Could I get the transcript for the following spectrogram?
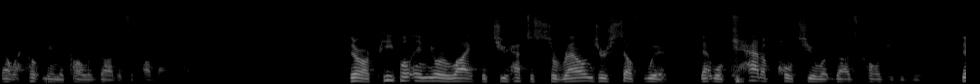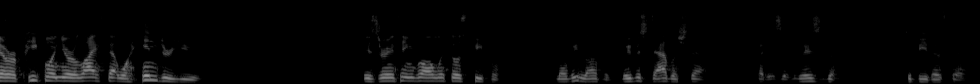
that will help me in the call of God that's upon my life. There are people in your life that you have to surround yourself with that will catapult you in what God's called you to do. There are people in your life that will hinder you. Is there anything wrong with those people? No, we love them. We've established that. But is it wisdom to be their friend,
